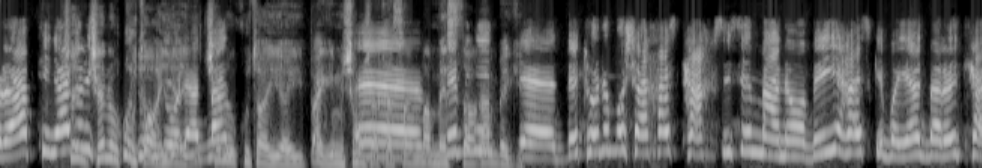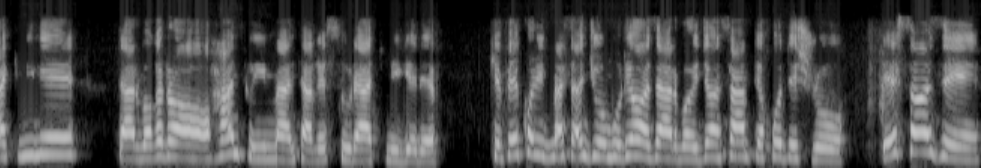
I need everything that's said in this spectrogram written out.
ربطی نداره چه کوتاهیایی؟ چه نوع کوتاهیایی؟ اگه میشه مشخصا مستاقا بگید. به طور مشخص تخصیص منابعی هست که باید برای تکمیل در واقع راه آهن تو این منطقه صورت می‌گرفت. که فکر کنید مثلا جمهوری آذربایجان سمت خودش رو بسازه.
